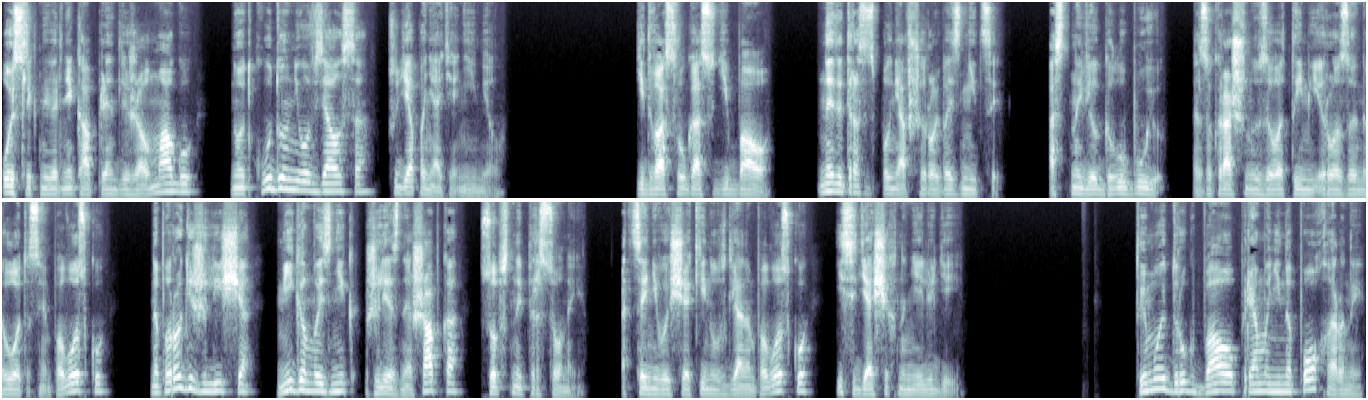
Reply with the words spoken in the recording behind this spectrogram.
Ослик наверняка принадлежал магу, но откуда он у него взялся, судья понятия не имел. Едва слуга судьи Бао, на этот раз исполнявший роль возницы, остановил голубую, разукрашенную золотыми и розовыми лотосами повозку, на пороге жилища мигом возник железная шапка собственной персоной, оценивающий окинул взглядом повозку и сидящих на ней людей. «Ты, мой друг Бао, прямо не на похороны,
